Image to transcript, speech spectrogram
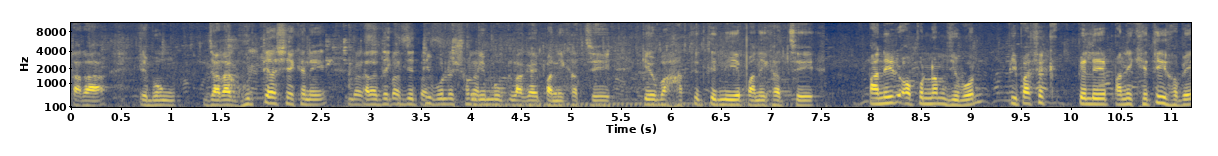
তারা এবং যারা ঘুরতে আসে এখানে তারা দেখি যে টিউবওয়েলের সঙ্গে মুখ লাগায় পানি খাচ্ছে কেউ বা হাতেতে নিয়ে পানি খাচ্ছে। পানির অপর নাম জীবন। পিপাসা পেলে পানি খেতেই হবে।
